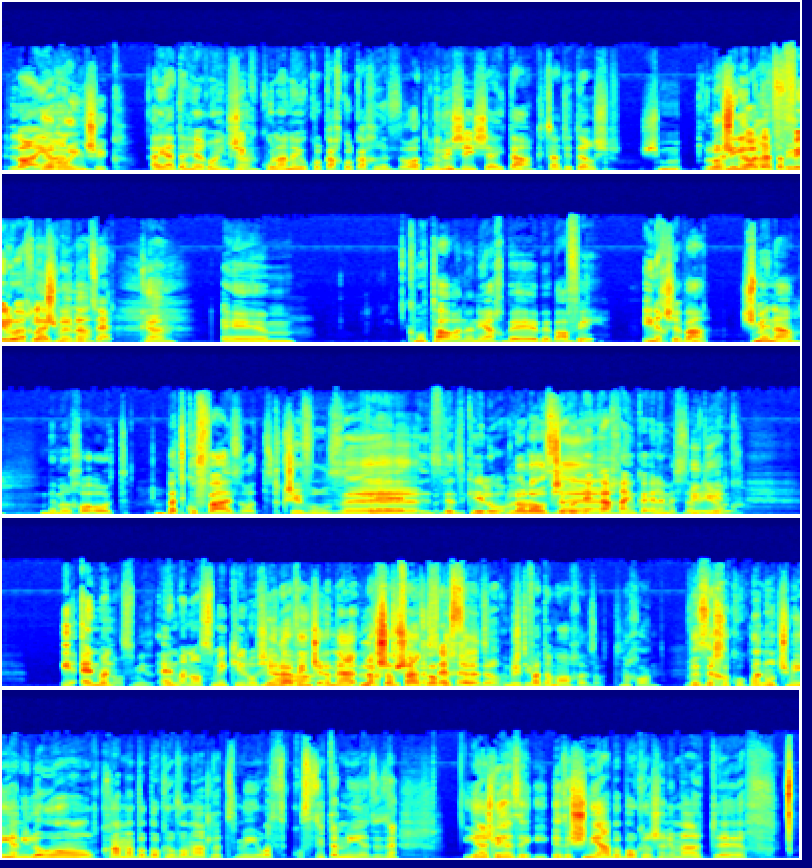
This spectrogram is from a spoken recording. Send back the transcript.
לא היה, הרואין שיק. היה את ההרואין שיק, כן. כולן היו כל כך כל כך רזות, ומישהי שהייתה קצת יותר, ש... ש... לא אני שמנה לא יודעת אפילו איך לא להגיד שמנה. את זה, כן. um, כמו טרה נניח בבאפי, היא נחשבה שמנה, במרכאות, בתקופה הזאת. תקשיבו, זה... וזה כאילו, לא, לא, זה... כשגודלים ככה עם כאלה מסרים, בדיוק. אי- אין מנוס מזה, אין מנוס מכאילו מלהבין ש- מה- לחשוב שאת לא בסדר, הזאת, בדיוק. משטיפת המוח הזאת. נכון. וזה חקוק בנו, תשמעי, אני לא קמה בבוקר ואומרת לעצמי, וואי, איזה כוסית אני, איזה זה. יש לי איזה, איזה שנייה בבוקר שאני אומרת, אה,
